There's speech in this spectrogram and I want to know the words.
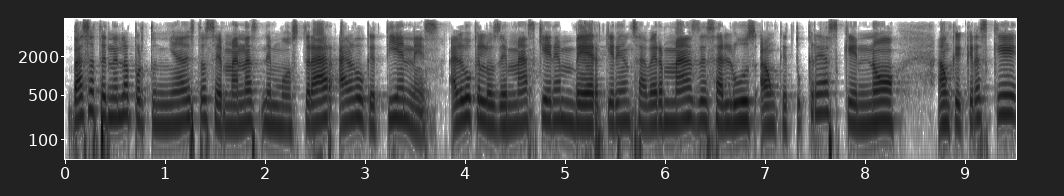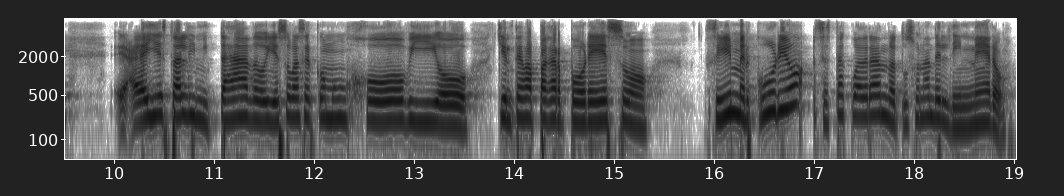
vas a tener la oportunidad de estas semanas de mostrar algo que tienes, algo que los demás quieren ver, quieren saber más de esa luz, aunque tú creas que no, aunque creas que eh, ahí está limitado y eso va a ser como un hobby o quién te va a pagar por eso. Sí, Mercurio se está cuadrando a tu zona del dinero.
